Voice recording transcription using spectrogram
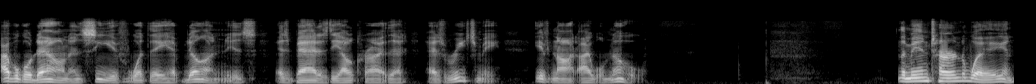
I will go down and see if what they have done is as bad as the outcry that has reached me. If not, I will know. The men turned away and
